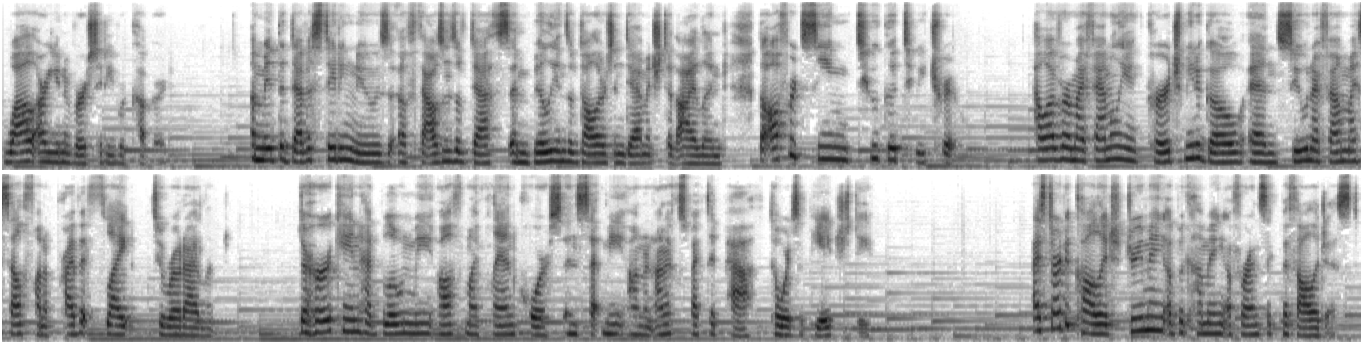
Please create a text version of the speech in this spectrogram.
while our university recovered. Amid the devastating news of thousands of deaths and billions of dollars in damage to the island, the offer seemed too good to be true. However, my family encouraged me to go, and soon I found myself on a private flight to Rhode Island. The hurricane had blown me off my planned course and set me on an unexpected path towards a PhD. I started college dreaming of becoming a forensic pathologist.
